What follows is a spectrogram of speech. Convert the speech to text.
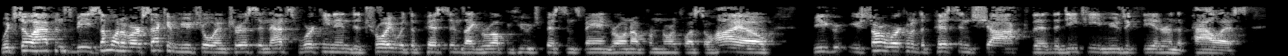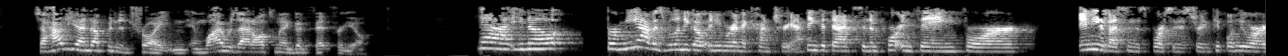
which so happens to be somewhat of our second mutual interest, and that's working in Detroit with the Pistons. I grew up a huge Pistons fan, growing up from Northwest Ohio. You you start working with the Pistons Shock, the the DTE Music Theater, and the Palace. So how did you end up in Detroit, and, and why was that ultimately a good fit for you? Yeah, you know, for me, I was willing to go anywhere in the country. I think that that's an important thing for any of us in the sports industry and people who are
